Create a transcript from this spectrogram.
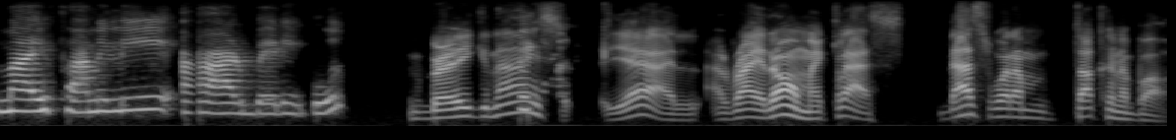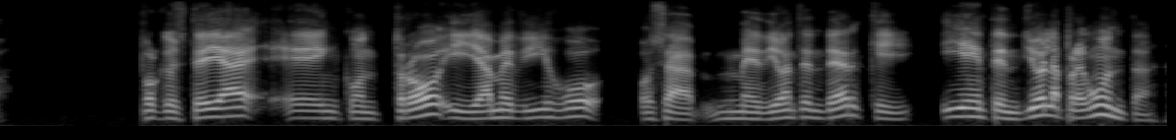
My family are very good. Very nice. Yeah, right on, my class. That's what I'm talking about. Porque usted ya eh, encontró y ya me dijo, o sea, me dio a entender que y entendió la pregunta.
